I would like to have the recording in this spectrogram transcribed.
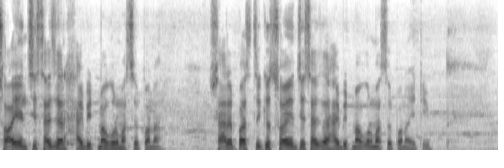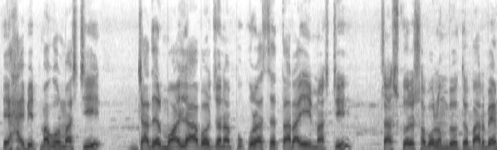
ছয় ইঞ্চি সাইজের হাইব্রিড মাগুর মাছের পোনা। সাড়ে পাঁচ থেকে ছয় ইঞ্চি সাইজের হাইব্রিড মাগুর মাছের পোনা এটি। এই হাইব্রিড মাগুর মাছটি, যাদের ময়লা আবর্জনা পুকুর আছে, তারা এই মাছটি চাষ করে স্বাবলম্বী হতে পারবেন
